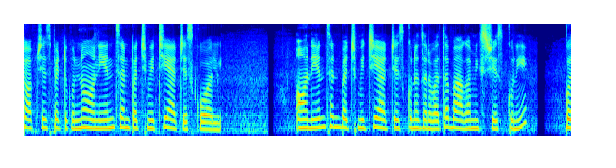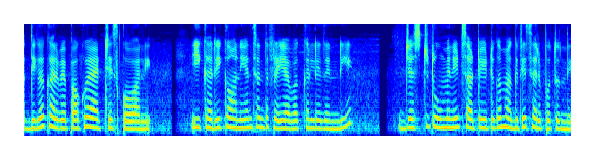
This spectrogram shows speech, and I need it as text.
చాప్ చేసి పెట్టుకున్న ఆనియన్స్ అండ్ పచ్చిమిర్చి యాడ్ చేసుకోవాలి. ఆనియన్స్ అండ్ పచ్చిమిర్చి యాడ్ చేసుకున్న తర్వాత బాగా మిక్స్ చేసుకుని కొద్దిగా కరివేపాకు యాడ్ చేసుకోవాలి. ఈ కర్రీకి ఆనియన్స్ అంత ఫ్రై అవ్వక్కర్లేదండి. జస్ట్ టూ మినిట్స్ అటు ఇటుగా మగ్గితే సరిపోతుంది.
